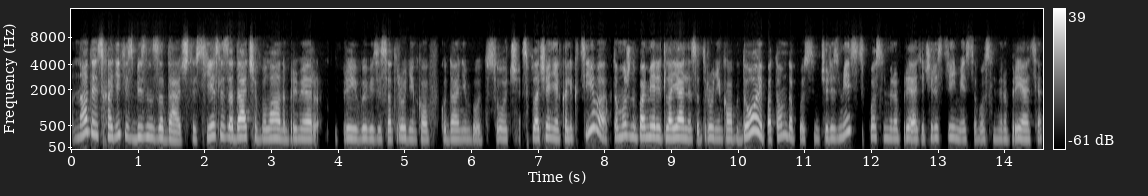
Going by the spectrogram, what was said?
Надо исходить из бизнес-задач. То есть если задача была, например, при вывозе сотрудников куда-нибудь в Сочи, сплочение коллектива, то можно померить лояльность сотрудников до и потом, допустим, через месяц после мероприятия, через три месяца после мероприятия.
